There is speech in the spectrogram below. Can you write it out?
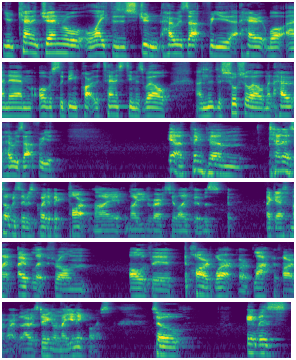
your kind of general life as a student, how is that for you at Heriot Watt, and um, obviously being part of the tennis team as well, and the, the social element? How how is that for you? Yeah, I think um, tennis obviously was quite a big part of my my university life. It was, I guess, my outlet from all of the hard work or lack of hard work that I was doing on my uni course. So it was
